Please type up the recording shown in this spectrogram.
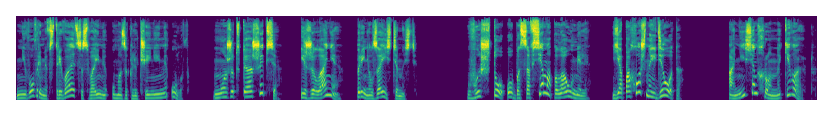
Не вовремя встревает со своими умозаключениями Улов. Может, ты ошибся? И желание принял за истинность. Вы что, оба совсем ополоумели? Я похож на идиота? Они синхронно кивают.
